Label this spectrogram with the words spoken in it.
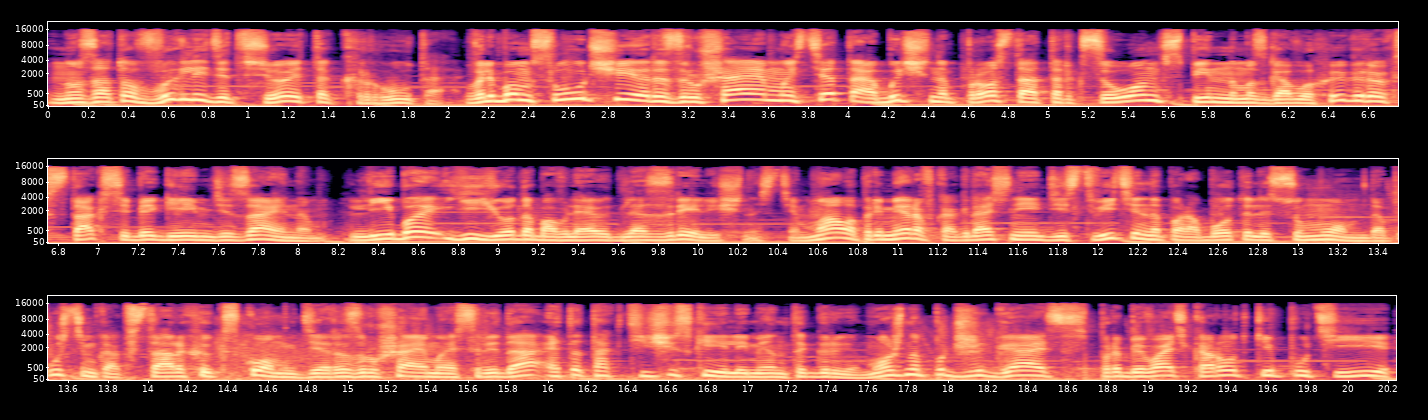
Но зато выглядит все это круто. В любом случае, разрушаемость это обычно просто аттракцион в спинномозговой новых играх с так себе геймдизайном, либо ее добавляют для зрелищности. Мало примеров, когда с ней действительно поработали с умом, допустим, как в старых XCOM, где разрушаемая среда — это тактический элемент игры. Можно поджигать, пробивать короткие пути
